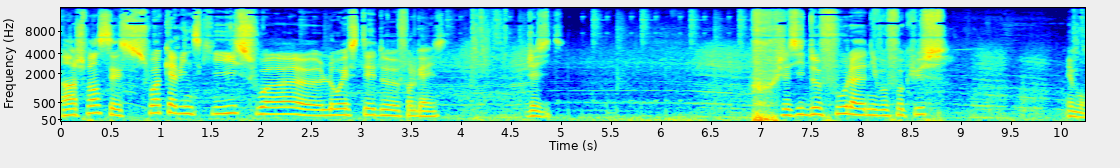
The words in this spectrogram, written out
Non, je pense que c'est soit Kavinsky, soit euh, l'OST de Fall Guys. J'hésite. J'hésite de fou là niveau focus. Mais bon.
